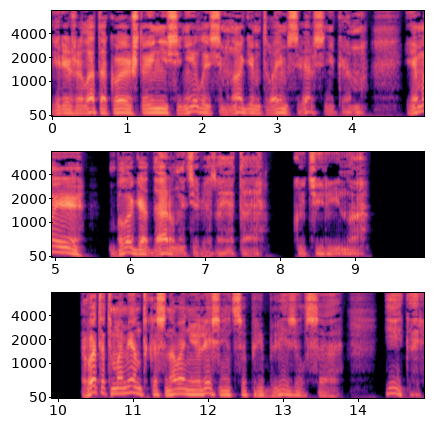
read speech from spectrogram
Пережила такое, что и не снилось многим твоим сверстникам. И мы благодарны тебе за это, Катерина». В этот момент к основанию лестницы приблизился Игорь.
